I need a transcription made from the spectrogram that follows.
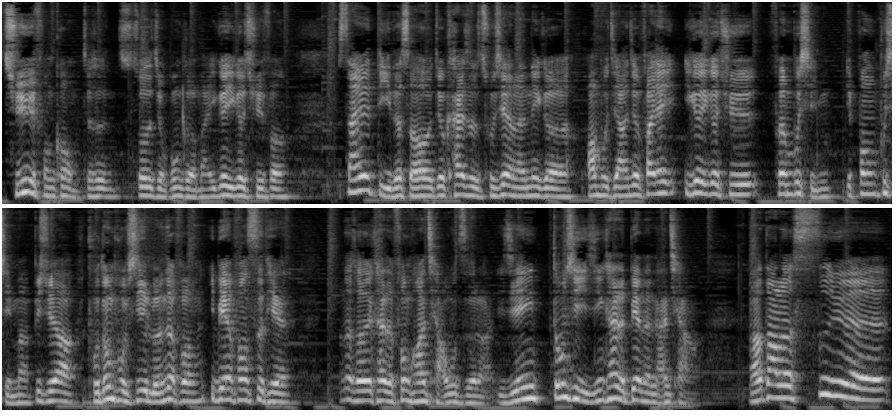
区域风控，就是说的九宫格嘛，一个一个区分。三月底的时候就开始出现了那个黄浦江，就发现一个一个区分不行，一封不行嘛，必须要浦东浦西轮着封，一边封四天。那时候就开始疯狂抢物资了，已经东西已经开始变得难抢。然后到了四月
